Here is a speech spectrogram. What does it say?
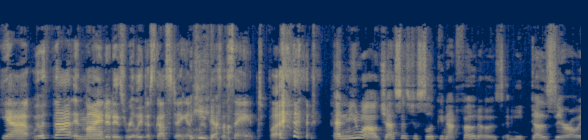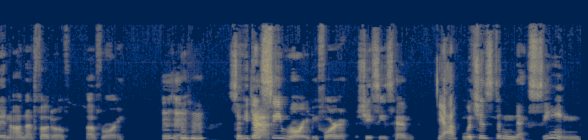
Yeah, with that in mind, it is really disgusting, and Luke is a saint. But And meanwhile, Jess is just looking at photos, and he does zero in on that photo of, of Rory. Mhm. hmm So he does Yeah. see Rory before she sees him, Yeah. which is the next scene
